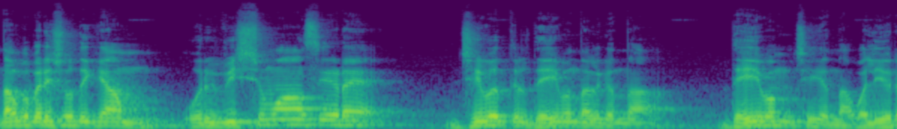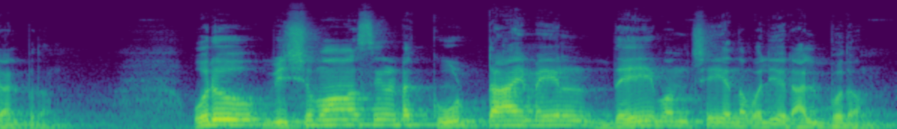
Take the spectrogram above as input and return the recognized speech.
നമുക്ക് പരിശോധിക്കാം ഒരു വിശ്വാസിയുടെ ജീവിതത്തിൽ ദൈവം നൽകുന്ന ദൈവം ചെയ്യുന്ന വലിയൊരു അത്ഭുതം. ഒരു വിശ്വാസികളുടെ കൂട്ടായ്മയിൽ ദൈവം ചെയ്യുന്ന വലിയൊരു അത്ഭുതം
